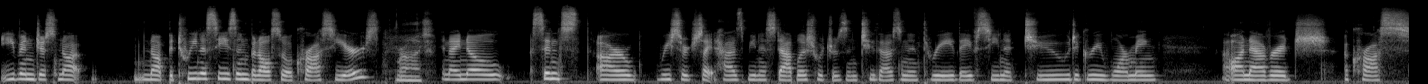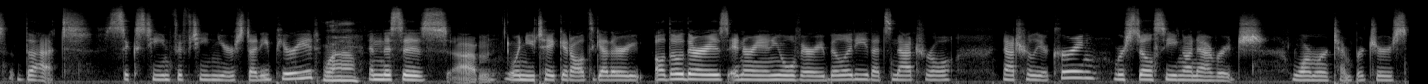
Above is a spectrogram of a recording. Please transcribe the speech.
even just not not between a season, but also across years. Right. And I know since our research site has been established, which was in 2003, they've seen a two degree warming uh, on average across that 16, 15 year study period. Wow. And this is um, when you take it all together. Although there is interannual variability that's natural, naturally occurring, we're still seeing on average warmer temperatures,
